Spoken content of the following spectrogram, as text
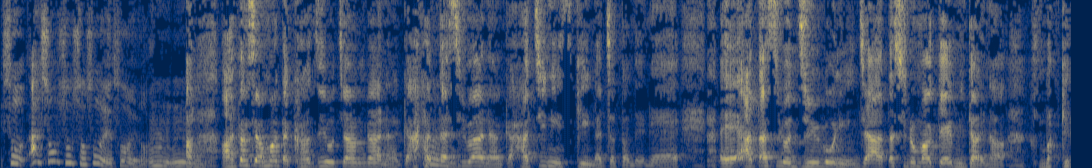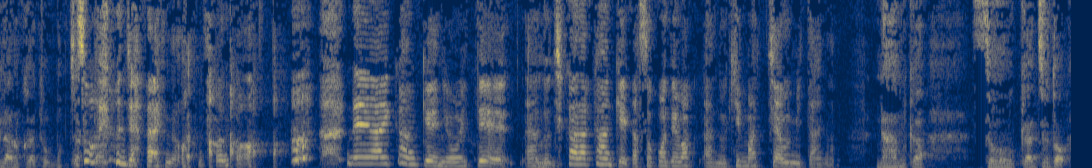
そうあそうそうそうそうよそうようんうんあ、私はまた和代ちゃんがなんか、私はなんか8人好きになっちゃったんだよね。えー私は15人、じゃあ私の負けみたいな負けなのかと思っちゃった。そういうんじゃないの。その恋愛関係においてあの、力関係がそこでわあの決まっちゃうみたいな。なんか、そうか、ちょっと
